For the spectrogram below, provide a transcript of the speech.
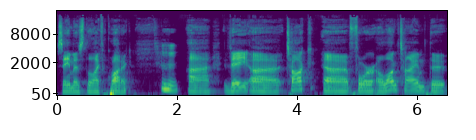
same as The Life Aquatic. Mhm. Uh, they uh, talk uh, for a long time. The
